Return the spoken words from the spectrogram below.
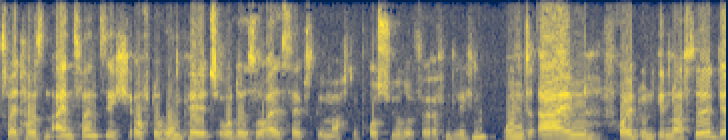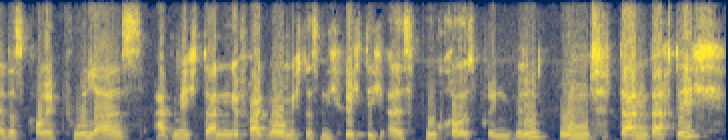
2021 auf der Homepage oder so als selbstgemachte Broschüre veröffentlichen. Und ein Freund und Genosse, der das Korrektur las, hat mich dann gefragt, warum ich das nicht richtig als Buch rausbringen will. Und dann dachte ich,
